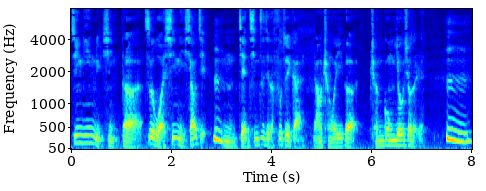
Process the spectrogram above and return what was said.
精英女性的自我心理消解，嗯嗯，减轻自己的负罪感，然后成为一个成功优秀的人。嗯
